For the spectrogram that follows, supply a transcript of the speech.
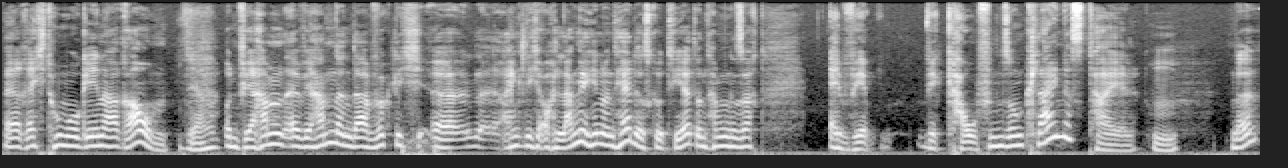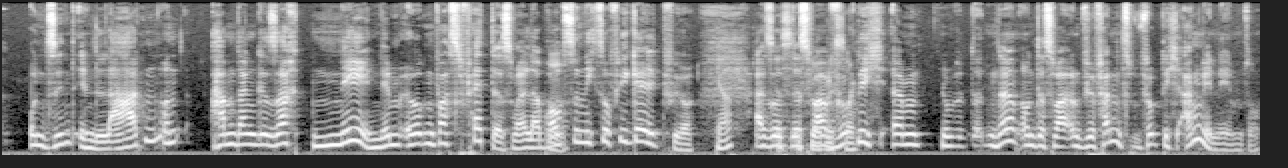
äh, recht homogener Raum. Ja. Und wir haben, äh, wir haben dann da wirklich äh, eigentlich auch lange hin und her diskutiert und haben gesagt, ey, wir, wir kaufen so ein kleines Teil. Hm. Ne? Und sind in Laden und haben dann gesagt, nee, nimm irgendwas Fettes, weil da brauchst hm. du nicht so viel Geld für. Ja. Also das, das war wirklich, so. ähm, ne, und das war, und wir fanden es wirklich angenehm so.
